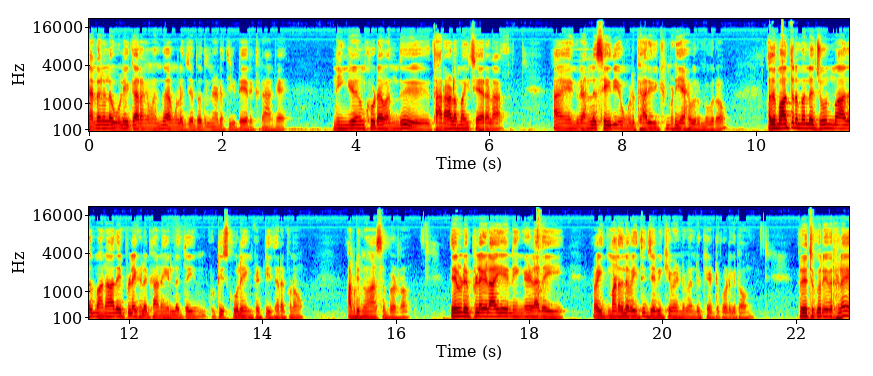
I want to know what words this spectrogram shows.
நல்ல நல்ல ஊழியக்காரங்க வந்து அவங்கள ஜெபத்தில் நடத்திக்கிட்டே இருக்கிறாங்க. நீங்களும் கூட வந்து தாராளமாய் சேரலாம். எங்கள் நல்ல செய்தி உங்களுக்கு அறிவிக்கும்படியாக விரும்புகிறோம். அது மாத்திரமல்ல ஜூன் மாதம் அனாதை பிள்ளைகளுக்கான இல்லத்தையும் குட்டி ஸ்கூலையும் கட்டி திறக்கணும். அப்படின்னு ஆசைப்படுறோம். தேவனுடைய பிள்ளைகளாகிய நீங்கள் அதை வை மனதில் வைத்து ஜெபிக்க வேண்டும் என்று கேட்டுக்கொள்கிறோம். பிரித்துக்குரியவர்களே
